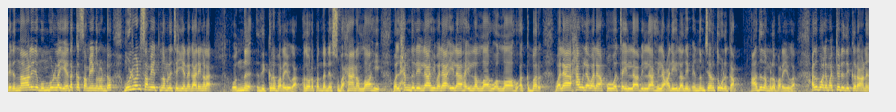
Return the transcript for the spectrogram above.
പെരുന്നാളിന് മുമ്പുള്ള ഏതൊക്കെ സമയങ്ങളുണ്ടോ മുഴുവൻ സമയത്തും നമ്മൾ ചെയ്യേണ്ട കാര്യങ്ങൾ ഒന്ന് ദിക്ർ പറയുക. അതോടൊപ്പം തന്നെ സുബഹാൻ അള്ളാഹി വൽഹംദുലില്ലാഹി വലാ ഇലാഹ ഇല്ലല്ലാഹു അള്ളാഹു അക്ബർ വലാ ഹൗല വലാ ഖുവത ഇല്ലാ ബില്ലാഹിൽ അലി അലീം എന്നും ചേർത്ത് കൊടുക്കാം. അത് നമ്മൾ പറയുക. അതുപോലെ മറ്റൊരു ദിക്റാണ്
